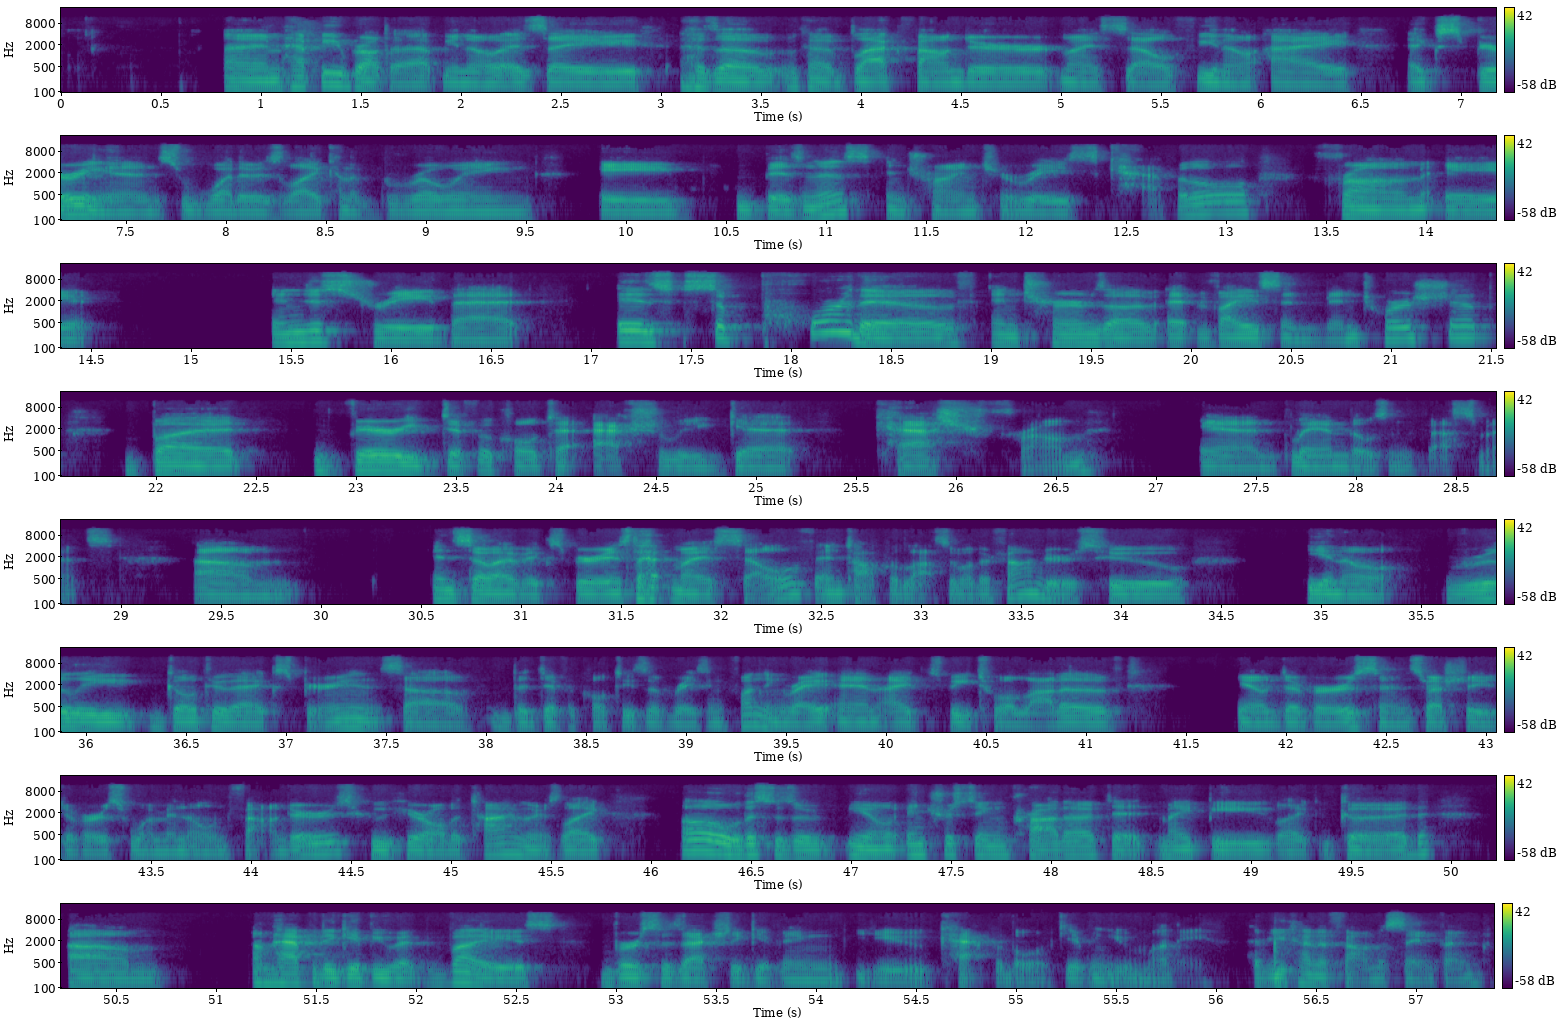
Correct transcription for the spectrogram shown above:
I'm happy you brought that up. You know as a as a kind of black founder myself you know i experience what it was like kind of growing a business and trying to raise capital from a industry that is supportive in terms of advice and mentorship, but very difficult to actually get cash from and land those investments. Um, and so I've experienced that myself and talked with lots of other founders who, you know, really go through that experience of the difficulties of raising funding, right? And I speak to a lot of, you know, diverse and especially diverse women-owned founders who hear all the time. There's like, oh, this is a you know interesting product. It might be like good. Um, I'm happy to give you advice versus actually giving you capital, giving you money. Have you kind of found the same thing?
